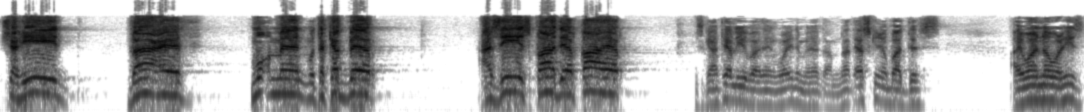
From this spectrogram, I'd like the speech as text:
Shaheed, Ba'ith, Mu'min, Mutakabbir, Aziz, Qadir, Qahir. He's going to tell you about it. Wait a minute, I'm not asking you about this. I want to know where he's.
